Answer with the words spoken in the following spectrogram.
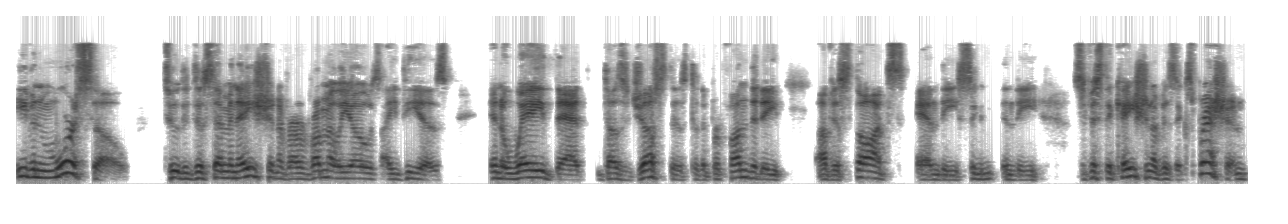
even more so to the dissemination of our Ramelio's ideas in a way that does justice to the profundity of his thoughts and the and the sophistication of his expression,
